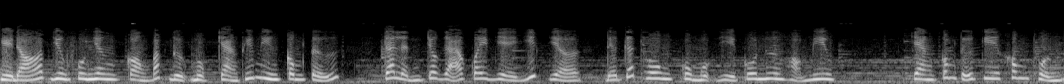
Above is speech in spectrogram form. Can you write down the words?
Ngày đó Dương Phu Nhân còn bắt được một chàng thiếu niên công tử, ra lệnh cho gã quay về giết vợ để kết hôn cùng một vị cô nương họ miêu. Chàng công tử kia không thuận,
